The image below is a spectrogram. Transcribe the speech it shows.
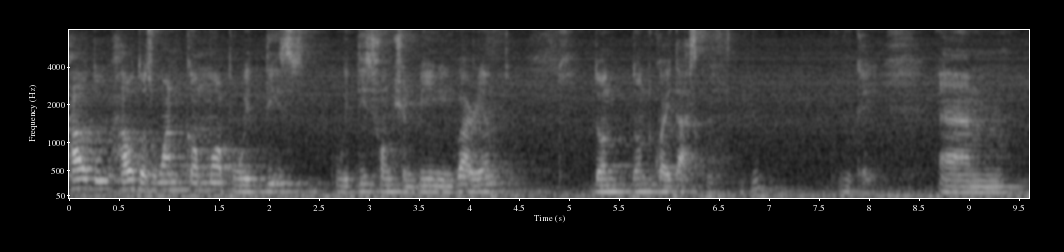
how, do, how does one come up with this, with this function being invariant? Don't, don't quite ask me. Okay. Um,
